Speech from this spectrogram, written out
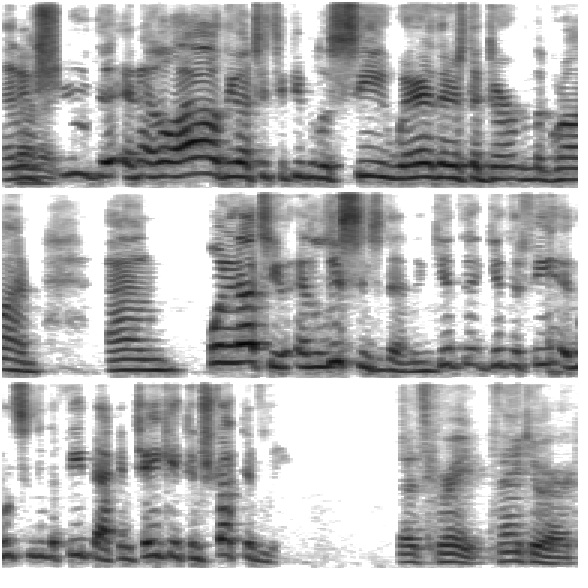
And Got ensure it. that and allow the autistic people to see where there's the dirt and the grime. And point it out to you and listen to them and give the give the feed and listen to the feedback and take it constructively. That's great. Thank you, Eric.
